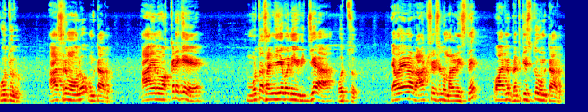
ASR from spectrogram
కూతురు ఆశ్రమంలో ఉంటారు. ఆయన ఒక్కడికే మృత సంజీవని విద్య వచ్చు. ఎవరైనా రాక్షసులు మరణిస్తే వారిని బ్రతికిస్తూ ఉంటారు.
